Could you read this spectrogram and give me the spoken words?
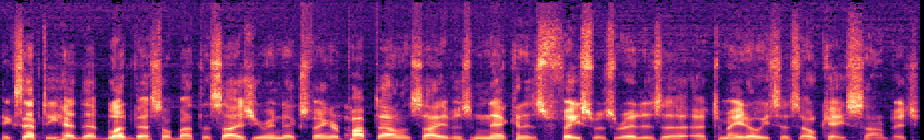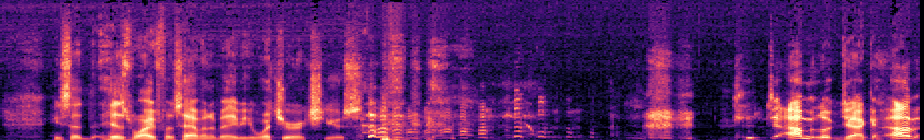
Except he had that blood vessel about the size of your index finger popped out on the side of his neck and his face was red as a, a tomato. He says, "Okay, son of a bitch." He said his wife was having a baby. What's your excuse? I'm look, Jack. I'm,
